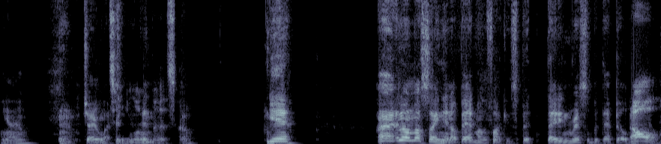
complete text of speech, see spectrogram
you know, Jay White a little and, bit. So yeah, uh, and I'm not saying they're not bad motherfuckers, but they didn't wrestle with that belt. Oh,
